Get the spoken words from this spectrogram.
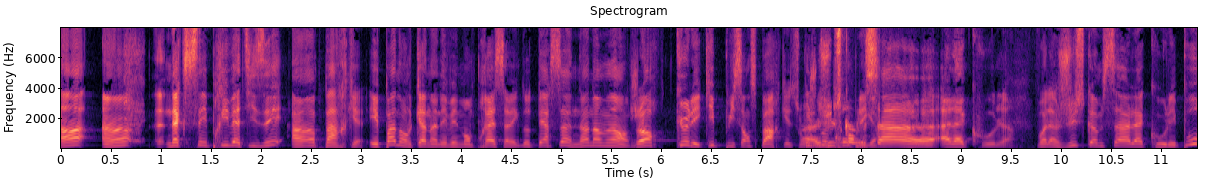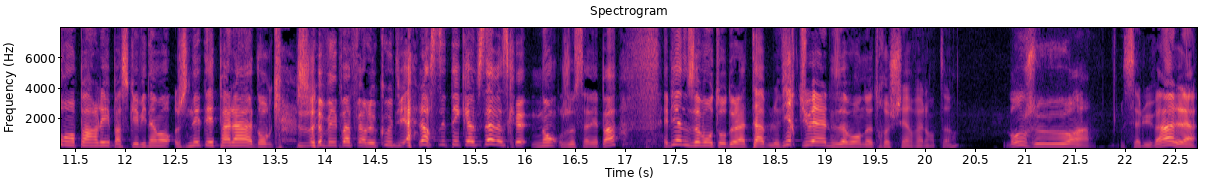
a un, un accès privatisé à un parc. Et pas dans le cas d'un événement presse avec d'autres personnes. Non, non, non, genre que l'équipe Puissance Park. Est-ce que Voilà, je me juste trompe, comme les gars ça, euh, à la cool. voilà, juste comme ça à la cool. Et pour en parler, parce qu'évidemment, je n'étais pas là, donc je vais pas faire le coup du alors c'était comme ça, parce que non, je savais pas. Eh bien, nous avons autour de la table virtuelle, nous avons notre cher Valentin. Bonjour. Salut Val.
